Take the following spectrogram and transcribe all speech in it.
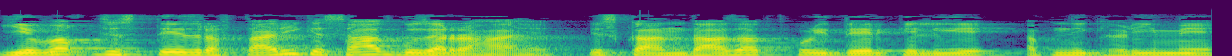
یہ وقت جس تیز رفتاری کے ساتھ گزر رہا ہے، اس کا اندازہ تھوڑی دیر کے لیے اپنی گھڑی میں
